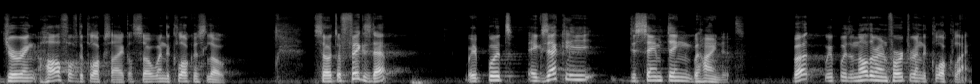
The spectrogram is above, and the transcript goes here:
during half of the clock cycle, so when the clock is low. So to fix that, we put exactly the same thing behind it. But we put another inverter in the clock line.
